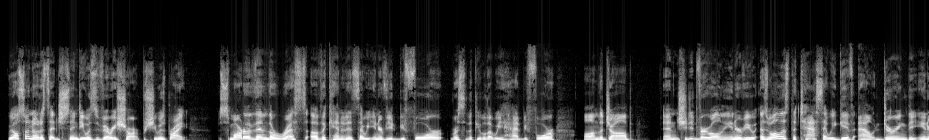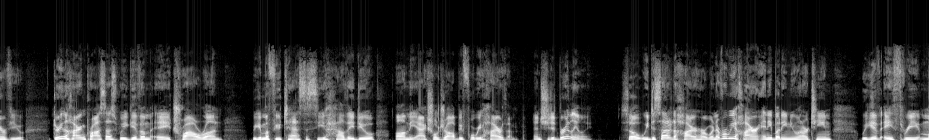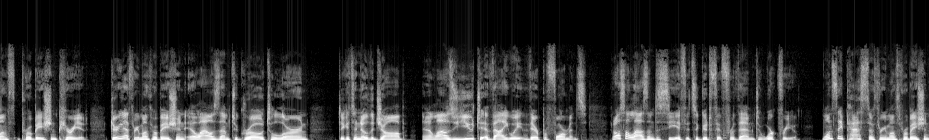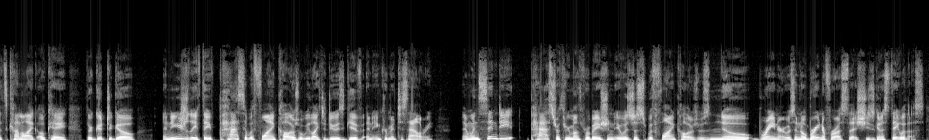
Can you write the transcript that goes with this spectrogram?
We also noticed that Cyndi was very sharp. She was bright, smarter than the rest of the candidates that we interviewed before, rest of the people that we had before on the job. And she did very well in the interview, as well as the tasks that we give out during the interview. During the hiring process, we give them a trial run we give them a few tasks to see how they do on the actual job before we hire them. And she did brilliantly. So we decided to hire her. Whenever we hire anybody new on our team, we give a three month probation period. During that three month probation, it allows them to grow, to learn, to get to know the job, and allows you to evaluate their performance. It also allows them to see if it's a good fit for them to work for you. Once they pass their three month probation, it's kind of like, okay, they're good to go. And usually, if they pass it with flying colors, what we like to do is give an increment to salary. And when Cyndi passed her three month probation, it was just with flying colors. It was no brainer. It was a no brainer for us that she's going to stay with us.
